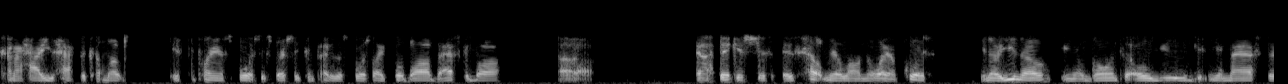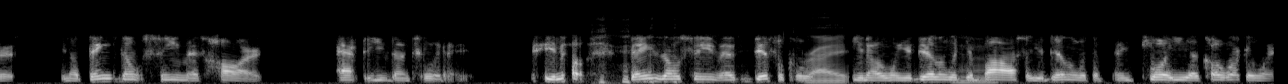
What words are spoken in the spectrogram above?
kind of how you have to come up if you're playing sports, especially competitive sports like football, basketball. Uh, and I think it's just it's helped me along the way. Of course, you know, you know, you know, going to OU, getting your masters, you know, things don't seem as hard after you've done two a days. you know, things don't seem as difficult. Right. You know, when you're dealing with your Mhm. boss or you're dealing with an employee or coworker when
